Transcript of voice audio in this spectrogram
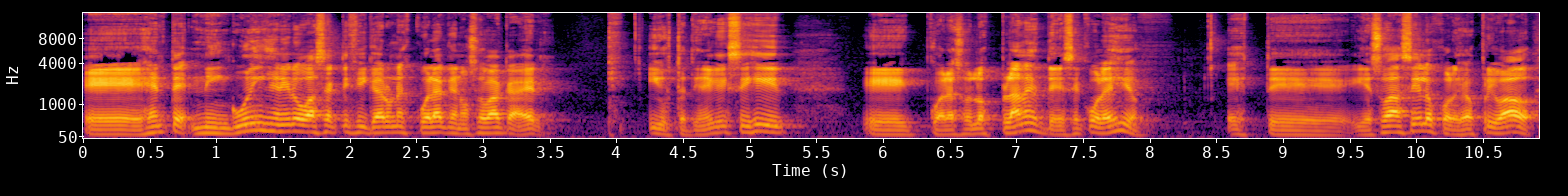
Eh, gente, ningún ingeniero va a certificar una escuela que no se va a caer. Y usted tiene que exigir eh, cuáles son los planes de ese colegio. Este, y eso es así en los colegios privados.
